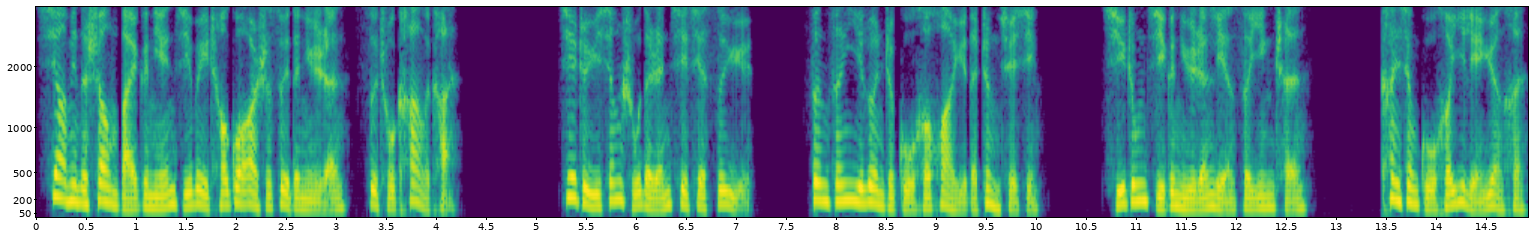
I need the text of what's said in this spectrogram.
下面的上百个年纪未超过二十岁的女人四处看了看。接着与相熟的人窃窃私语，纷纷议论着古河话语的正确性。其中几个女人脸色阴沉，看向古河，一脸怨恨，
